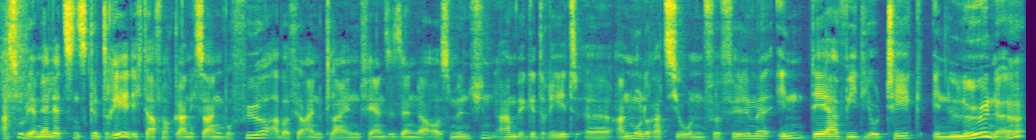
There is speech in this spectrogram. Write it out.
Ach so, wir haben ja letztens gedreht. Ich darf noch gar nicht sagen, wofür, aber für einen kleinen Fernsehsender aus München haben wir gedreht äh, Anmoderationen für Filme in der Videothek in Löhne.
